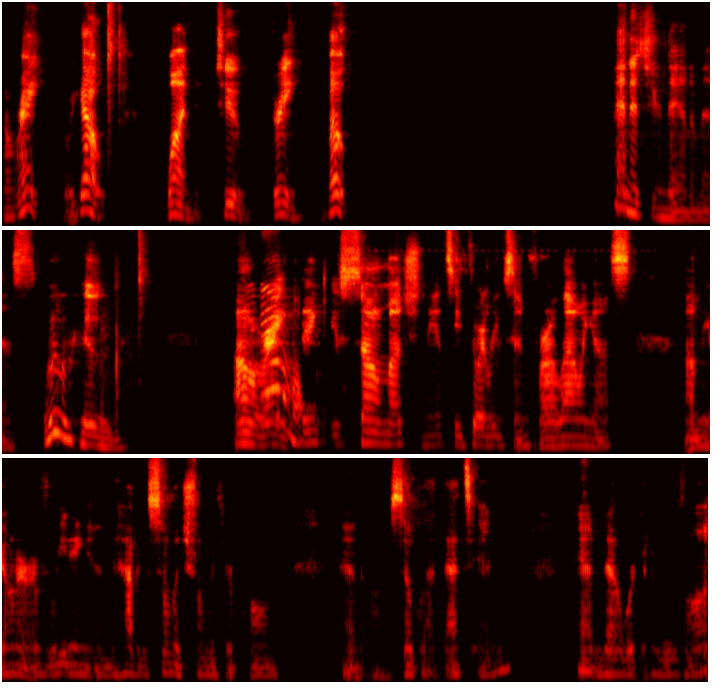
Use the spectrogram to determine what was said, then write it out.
All right, here we go. One, two, three, vote. And it's unanimous. Woohoo. All right. Thank you so much, Nancy Thorleifson, for allowing us um, the honor of reading and having so much fun with your poem. And I'm so glad that's in. And now we're going to move on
